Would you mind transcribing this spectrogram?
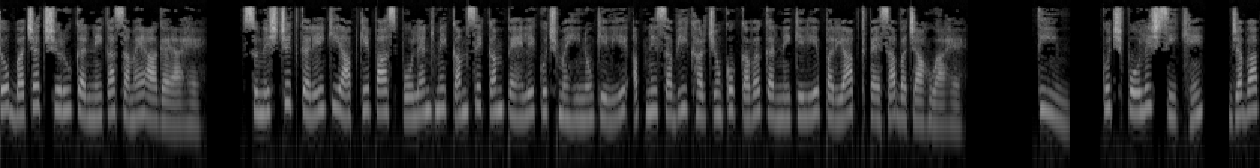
तो बचत शुरू करने का समय आ गया है। सुनिश्चित करें कि आपके पास पोलैंड में कम से कम पहले कुछ महीनों के लिए अपने सभी खर्चों को कवर करने के लिए पर्याप्त पैसा बचा हुआ है। तीन, कुछ पोलिश सीखें। जब आप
